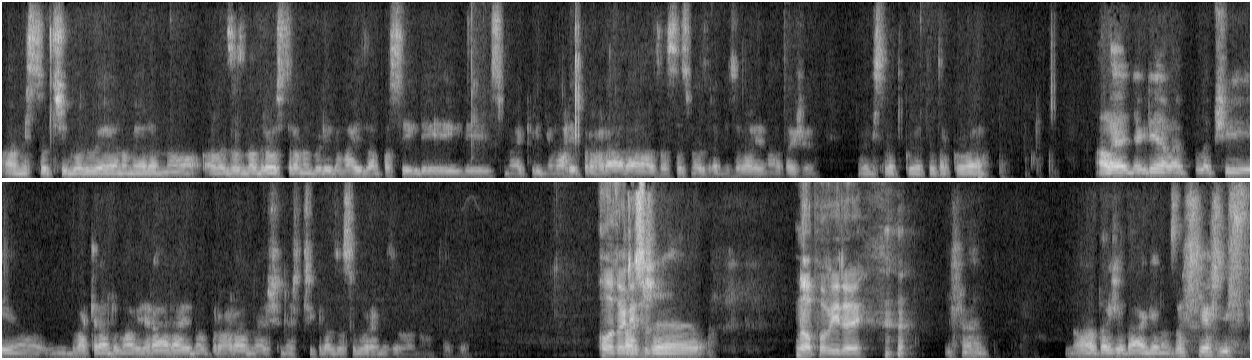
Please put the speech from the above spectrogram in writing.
a místo tří bodů je jenom jeden, no. Ale zase na druhou stranu byly doma i zápasy, kdy, kdy jsme klidně mohli prohrát a zase jsme zremizovali, no, takže ve výsledku je to takové. Ale někdy je lep, lepší no, dvakrát doma vyhrát a jednou prohrát, než, než třikrát za sebou remizovat, no. Takže, o, tak takže... Se... No, povídej. no, takže tak, jenom jsem chtěl říct.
